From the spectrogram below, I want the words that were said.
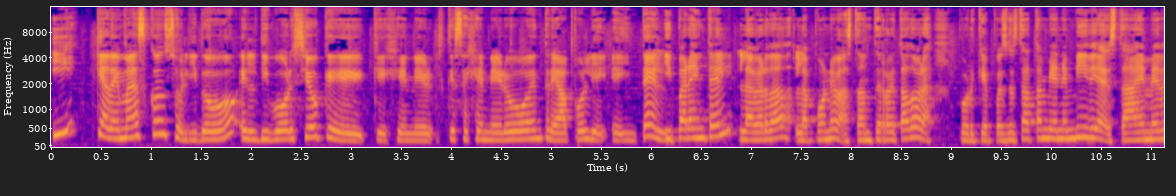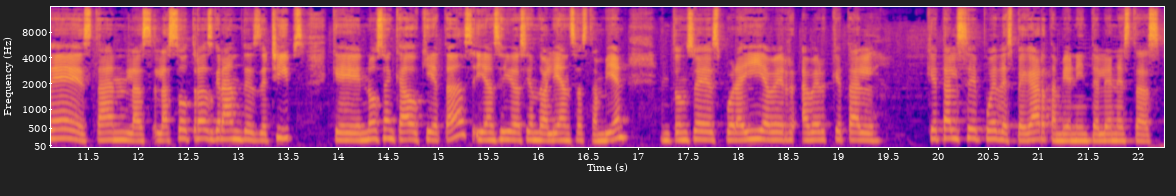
Y que además consolidó el divorcio que, que, se generó entre Apple e, Intel. Y para Intel, la verdad, la pone bastante retadora, porque pues está también Nvidia, está AMD, están las, las otras grandes de chips que no se han quedado quietas y han seguido haciendo alianzas también. Entonces, por ahí a ver, a ver qué tal, qué tal se puede despegar también Intel en estas,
